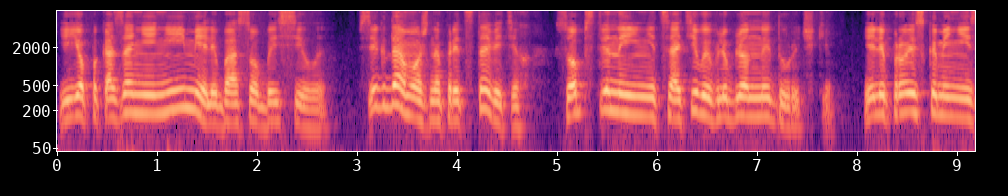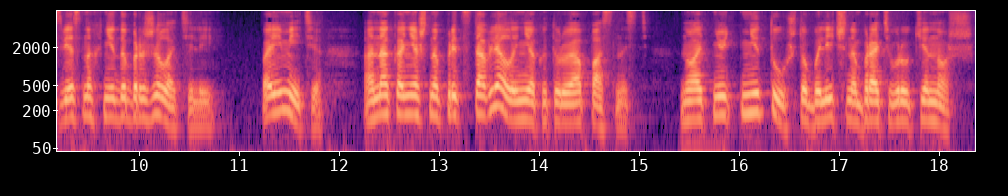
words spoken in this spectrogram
ее показания не имели бы особой силы. Всегда можно представить их собственной инициативой влюбленной дурочки или происками неизвестных недоброжелателей. Поймите, она, конечно, представляла некоторую опасность, но отнюдь не ту, чтобы лично брать в руки нож.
